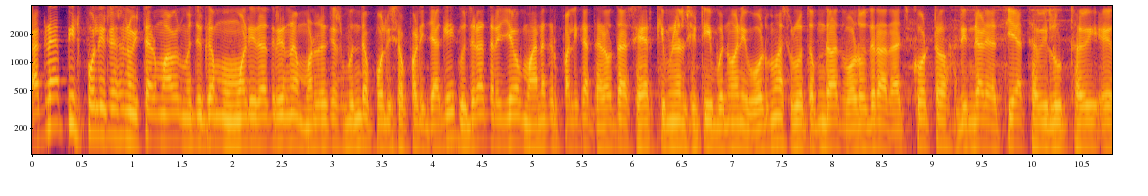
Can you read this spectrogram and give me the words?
કાકડાપીઠ પોલીસ સ્ટેશન વિસ્તારમાં આવેલ મજૂર ગામમાં મોડી રાત્રિના મર્ડર કેસ બંધ પોલીસ સફાળી જાગી. ગુજરાત રાજ્ય મહાનગરપાલિકા ધરાવતા શહેર ક્રિમિનલ સિટી બનવાની વોર્ડમાં સુરત, અમદાવાદ, વડોદરા, રાજકોટ દિંદાળે હત્યા થવી, લૂંટ થવી એ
